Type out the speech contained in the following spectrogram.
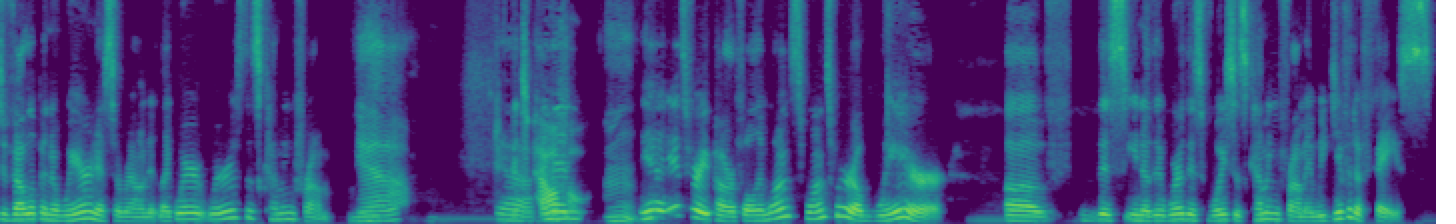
develop an awareness around it like where where is this coming from yeah. you know? yeah it's powerful. Then, mm. yeah it is very powerful and once once we're aware of this you know the, where this voice is coming from and we give it a face.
